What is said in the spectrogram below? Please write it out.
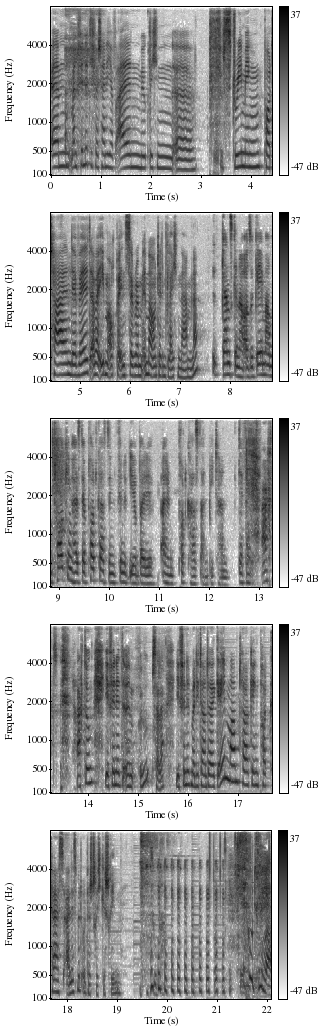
Ähm, man findet dich wahrscheinlich auf allen möglichen äh, Streaming-Portalen der Welt, aber eben auch bei Instagram immer unter dem gleichen Namen, ne? Ganz genau. Also Game Mom Talking heißt der Podcast, den findet ihr bei allen Podcast-Anbietern der Welt. Acht, ja. Achtung, ihr findet, ähm, upsala, ihr findet mal die unter Game Mom Talking Podcast, alles mit Unterstrich geschrieben. Super. Gut, prima.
